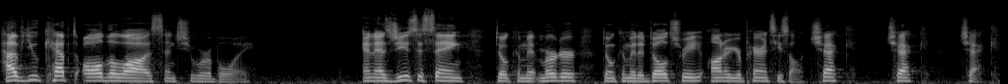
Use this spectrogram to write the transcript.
Have you kept all the laws since you were a boy? And as Jesus is saying, Don't commit murder, don't commit adultery, honor your parents, he's all check, check, check.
